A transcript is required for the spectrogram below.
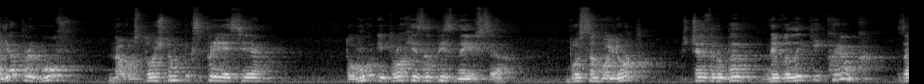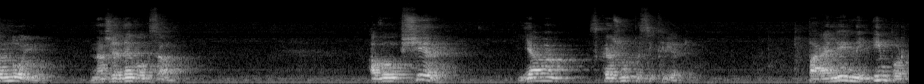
я прибув на Восточному експресі, тому і трохи запізнився, бо самольот ще зробив невеликий крюк за мною на ЖД вокзал. А взагалі, я вам скажу по секрету. Параллельный импорт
